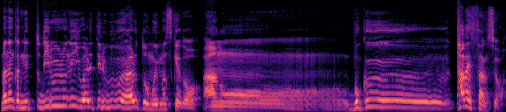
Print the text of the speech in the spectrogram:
まあなんかネットでいろいろね、言われてる部分あると思いますけど、あのー、僕、食べてたんですよ。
